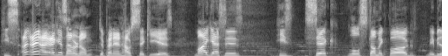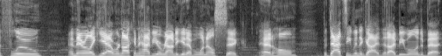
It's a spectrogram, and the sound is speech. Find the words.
he's. I, I, I guess I don't know, depending on how sick he is. My guess is he's sick, little stomach bug, maybe the flu, and they were like, "Yeah, we're not going to have you around to get everyone else sick. Head home." But that's even a guy that I'd be willing to bet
